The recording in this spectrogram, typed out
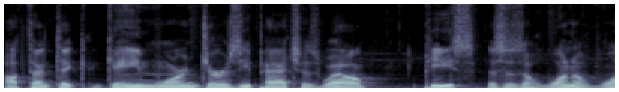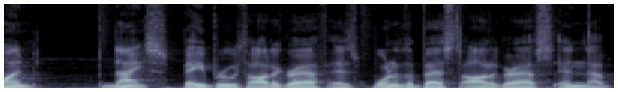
authentic game worn jersey patch as well. Piece. This is a one of one. Nice Babe Ruth autograph as one of the best autographs in the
